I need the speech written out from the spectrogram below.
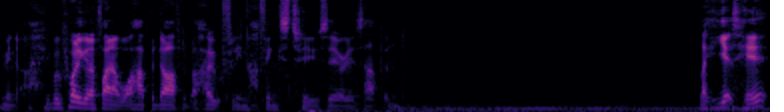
I mean, we're probably going to find out what happened after, but hopefully nothing's too serious happened. Like, he gets hit.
